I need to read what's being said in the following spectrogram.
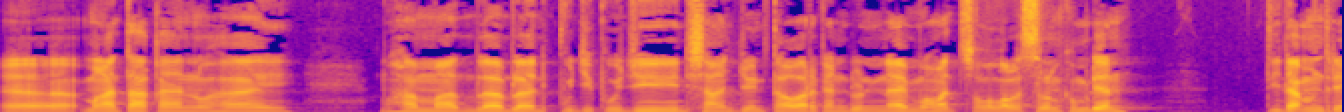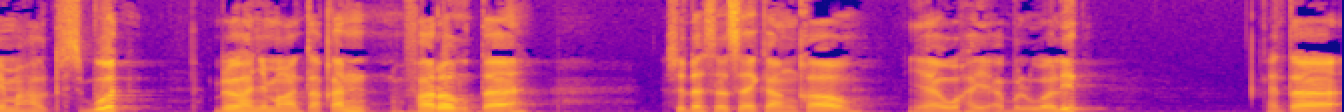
eh, mengatakan wahai Muhammad bla bla dipuji-puji, disanjung, ditawarkan dunia Nabi Muhammad SAW kemudian tidak menerima hal tersebut Beliau hanya mengatakan, Farogta, sudah selesai engkau, ya wahai Abul Walid? Kata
